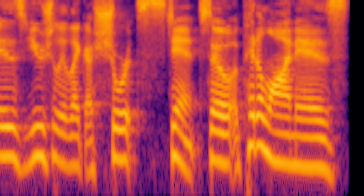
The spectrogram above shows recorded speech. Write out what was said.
is usually like a short stint. So Epitalon is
